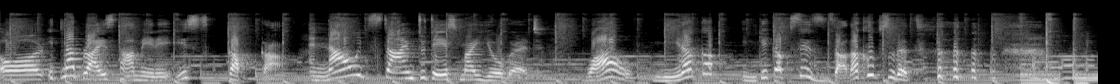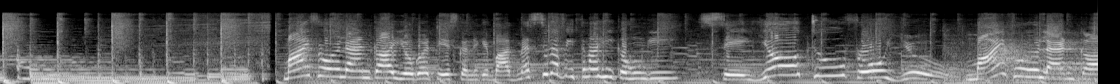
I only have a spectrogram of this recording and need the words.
और इतना प्राइस था मेरे इस कप का। And now it's time to taste my yogurt wow मेरा कप इनके कप से ज़्यादा खूबसूरत। माय फ्रोलैंड का योगर्ट टेस्ट करने के बाद मैं सिर्फ़ इतना ही कहूँगी से यो टू फ्रो यू माई फ्रोलैंड का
